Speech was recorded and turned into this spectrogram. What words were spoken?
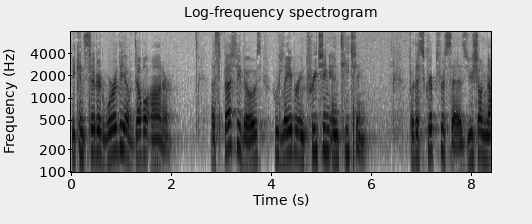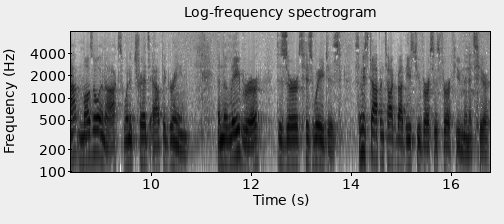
be considered worthy of double honor, especially those who labor in preaching and teaching. For the scripture says, You shall not muzzle an ox when it treads out the grain and the laborer deserves his wages. So let me stop and talk about these two verses for a few minutes here.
